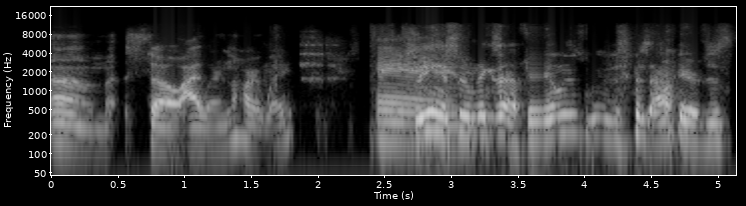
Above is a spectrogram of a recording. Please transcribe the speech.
Um, so I learned the hard way. And So you didn't assume niggas have feelings? We was just out here just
